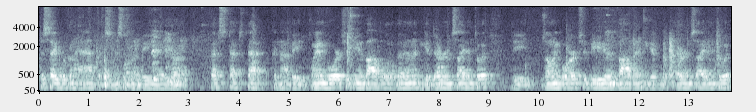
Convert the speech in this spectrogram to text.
to say we're gonna add this, and this is gonna be a, uh, that's, that's, that could not be. The planning board should be involved a little bit in it and give their insight into it. The zoning board should be involved in it and give their insight into it.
